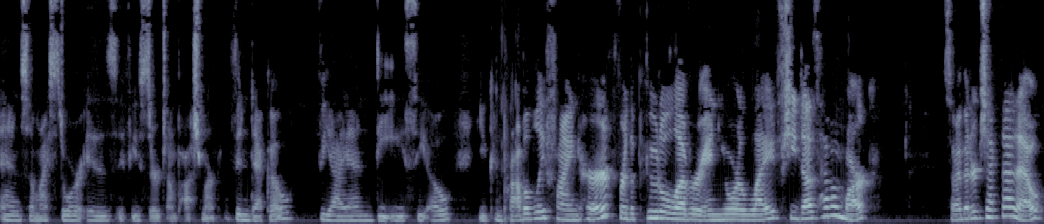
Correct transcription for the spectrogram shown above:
And so my store is, if you search on Poshmark, Vindeco, V I N D E C O. You can probably find her for the poodle lover in your life. She does have a mark, so I better check that out.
